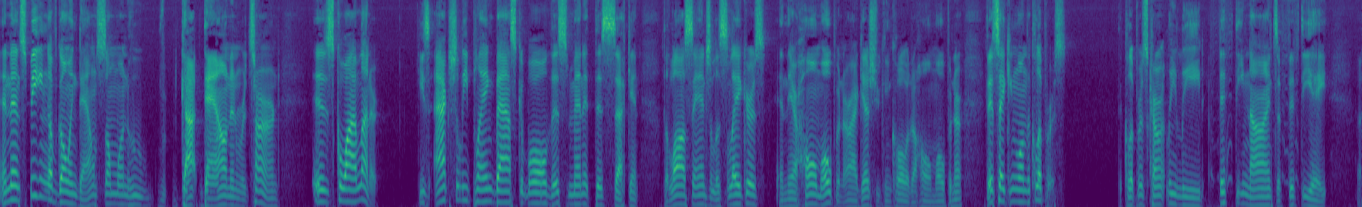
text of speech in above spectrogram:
And then, speaking of going down, someone who got down and returned is Kawhi Leonard. He's actually playing basketball this minute, this second. The Los Angeles Lakers, in their home opener, I guess you can call it a home opener, they're taking on the Clippers. The Clippers currently lead 59 to 58. Uh,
